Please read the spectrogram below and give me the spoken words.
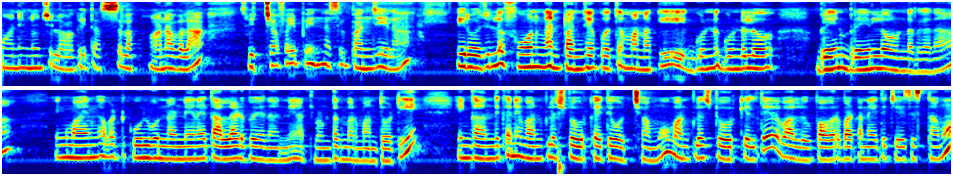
మార్నింగ్ నుంచి లాక్ అయితే అస్సలు ఆన్ అవ్వలా. స్విచ్ ఆఫ్ అయిపోయింది అసలు పనిచేయలా ఈ రోజుల్లో ఫోన్ కానీ పని చేయకపోతే మనకి గుండె గుండెలో బ్రెయిన్ బ్రెయిన్లో ఉండదు కదా. ఇంక మా ఆయన కాబట్టి కూల్గా ఉన్నాడు. నేనైతే అల్లాడిపోయేదాన్ని అట్లా ఉంటుంది మరి మనతోటి. ఇంకా అందుకని వన్ ప్లస్ స్టోర్కి అయితే వచ్చాము. వన్ ప్లస్ స్టోర్కి వెళ్తే వాళ్ళు పవర్ బటన్ అయితే చేసిస్తాము.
